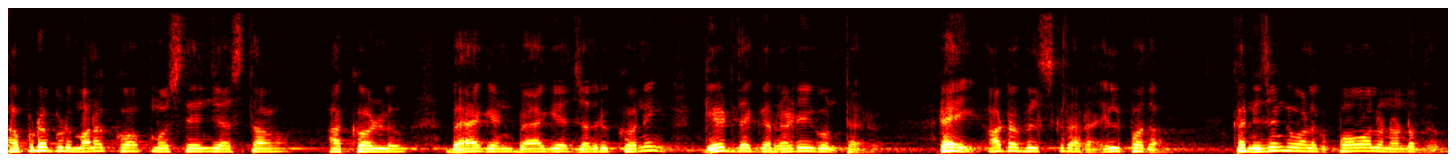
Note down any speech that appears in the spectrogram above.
అప్పుడప్పుడు మనకు కోపం వస్తే ఏం చేస్తాం? అక్కళ్ళు బ్యాగ్ అండ్ బ్యాగేజ్ చదువుకొని గేట్ దగ్గర రెడీగా ఉంటారు. రే ఆటో బిల్స్కి రారా? వెళ్ళిపోదాం. కానీ నిజంగా వాళ్ళకి పోవాలని ఉండదు.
